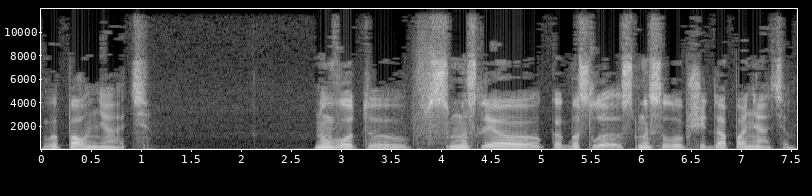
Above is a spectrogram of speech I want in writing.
Выполнять. Ну вот, э, в смысле, как бы смысл общий, да, понятен.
